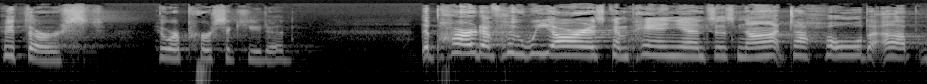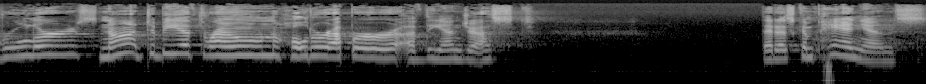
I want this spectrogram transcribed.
who thirst, who are persecuted. The part of who we are as companions is not to hold up rulers, not to be a throne holder upper of the unjust. That as companions,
